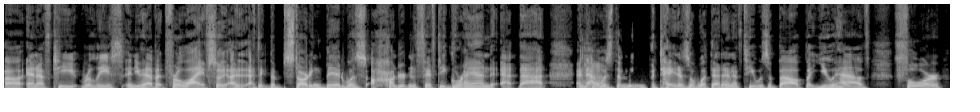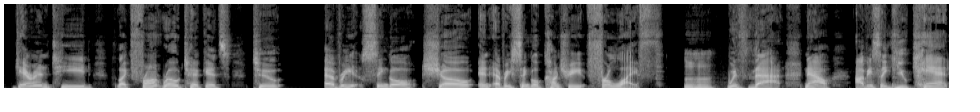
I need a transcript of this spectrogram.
uh, NFT release, and you have it for life. So I, I, think the starting bid was 150 grand at that, and that was the meat and potatoes of what that NFT was about. But you have four guaranteed, like front row tickets to every single show in every single country for life. Mm-hmm. With that, now obviously you can't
